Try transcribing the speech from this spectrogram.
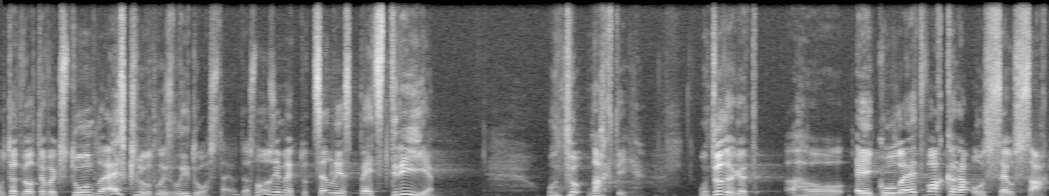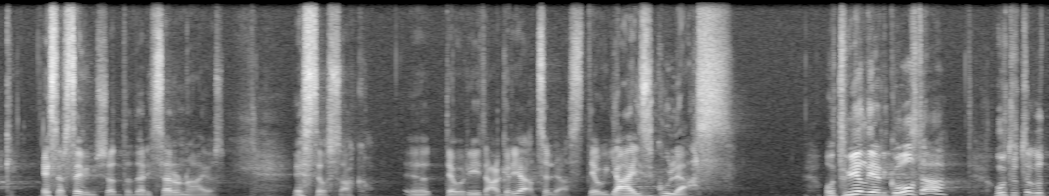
un tad vēl tev vajag stundu, lai aizkļūtu līdz lidostai. Un tas nozīmē, ka tu celies pēc trījiem. Un tu naktī. Un tu tagad uh, ej gulēt vakarā un sev saki. Es ar sevi šādi arī sarunājos. Es tev saku, tev rītā agri jāceļās, tev jāizguļās. Un tu ielien gultā, un tu tagad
